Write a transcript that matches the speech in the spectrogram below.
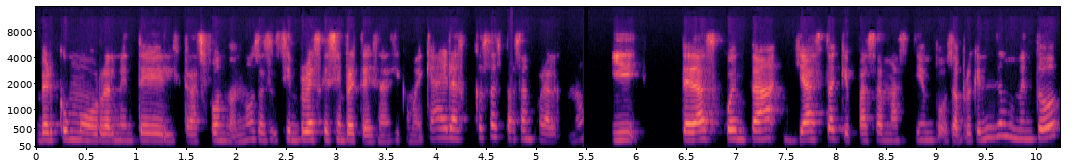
ver como realmente el trasfondo, ¿no? O sea, siempre ves que siempre te dicen así como que, ay, las cosas pasan por algo, ¿no? Y te das cuenta ya hasta que pasa más tiempo, o sea, porque en ese momento,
